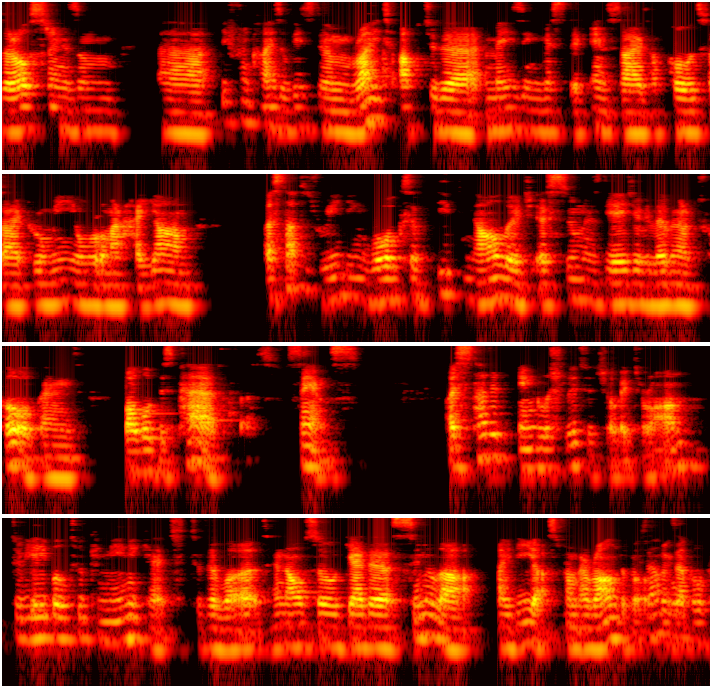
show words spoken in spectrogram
Zoroastrianism, uh, different kinds of wisdom, right up to the amazing mystic insight of poets like Rumi or Omar Khayyam. I started reading works of deep knowledge as soon as the age of 11 or 12 and followed this path since. I studied English literature later on to be able to communicate to the world and also gather similar ideas from around the world. For example,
